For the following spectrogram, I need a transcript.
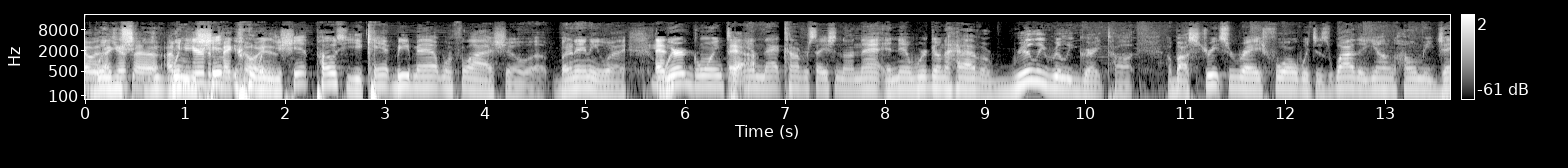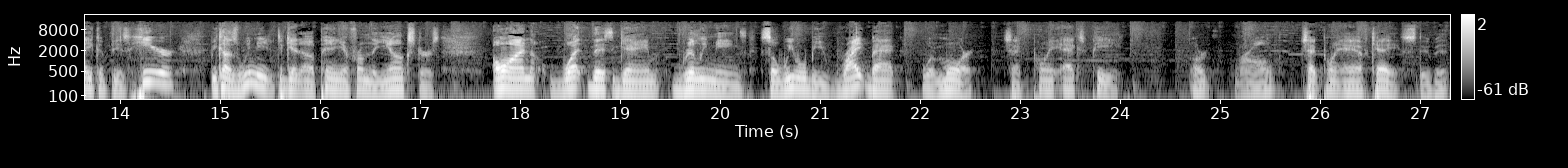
I, when I you guess sh- uh, I'm when you here shit, to make noise. When you shit post, you can't be mad when flies show up. But anyway, And- we're going to yeah. end that conversation on that, and then we're gonna have a really, really great talk about Streets of Rage 4, which is why the young homie Jacob is here because we need to get an opinion from the youngsters on what this game really means. So we will be right back with more Checkpoint XP. Or wrong. Checkpoint AFK, stupid.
